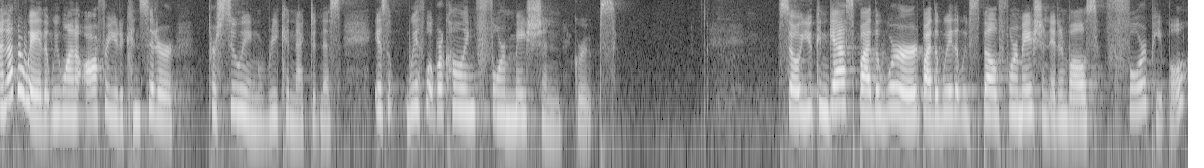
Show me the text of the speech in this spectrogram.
Another way that we want to offer you to consider pursuing reconnectedness is with what we're calling formation groups. So you can guess by the word, by the way that we've spelled formation, it involves four people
